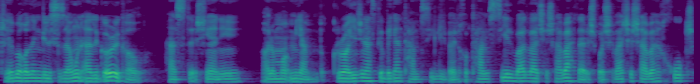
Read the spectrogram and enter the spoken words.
که به قول انگلیسی زبون الگوریکال هستش. یعنی حالا ما میگم رایج این است که بگن تمثیلی. ولی خب تمثیل باید وجه شبه درش باشه. وجه شبه خوک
